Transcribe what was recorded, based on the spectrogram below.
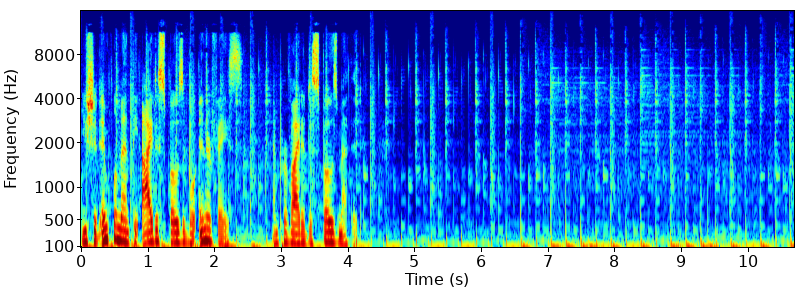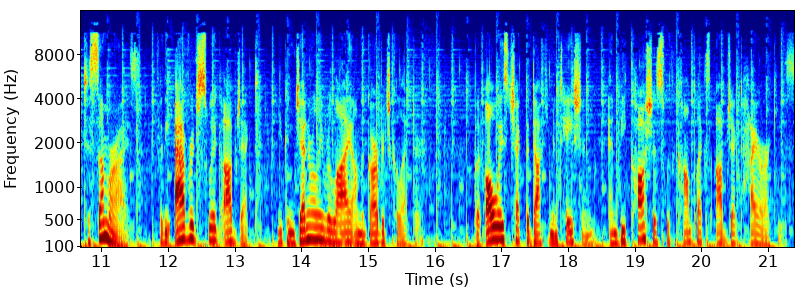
you should implement the iDisposable interface and provide a dispose method. To summarize, for the average Swig object, you can generally rely on the garbage collector, but always check the documentation and be cautious with complex object hierarchies.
